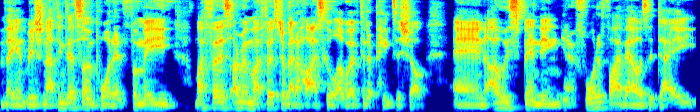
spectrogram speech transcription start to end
they envision. I think that's so important. For me, my first, I remember my first job out of high school, I worked at a pizza shop and I was spending, you know, four to five hours a day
